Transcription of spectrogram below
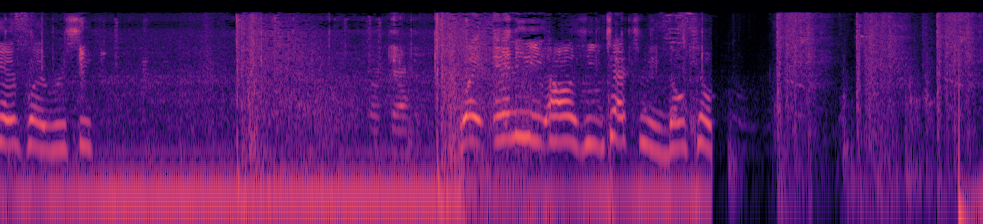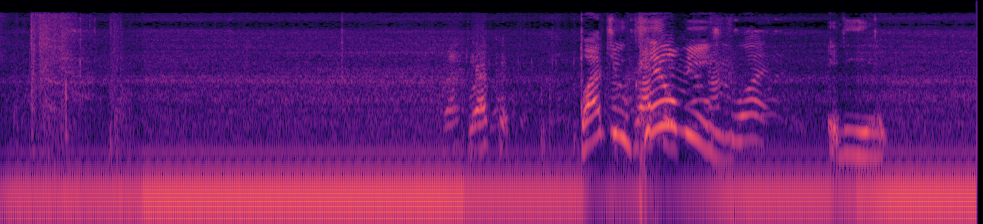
Gameplay, Rissy. Okay. Wait, and he oh he texted me. Don't kill. It. Why'd you kill me, What? idiot?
